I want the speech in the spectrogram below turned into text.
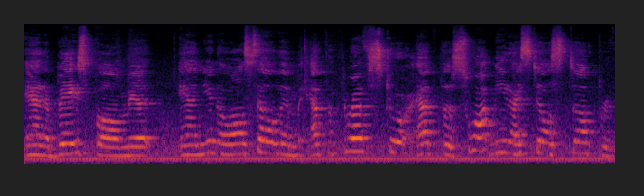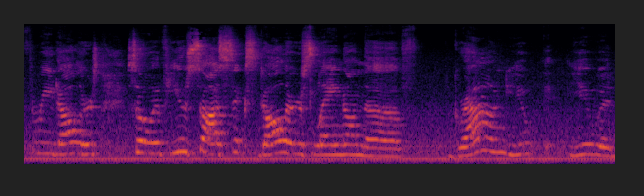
and a baseball mitt and you know I'll sell them at the thrift store at the swap meet I sell stuff for three dollars so if you saw six dollars laying on the ground you you would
